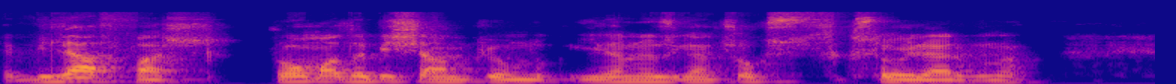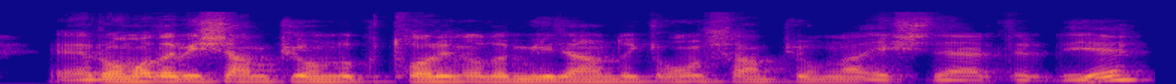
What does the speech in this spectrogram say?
Ya Bir laf var. Roma'da bir şampiyonluk. İlhan Özgen çok sık söyler bunu. E, Roma'da bir şampiyonluk, Torino'da, Milano'daki 10 şampiyonluğa eşdeğerdir diye.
